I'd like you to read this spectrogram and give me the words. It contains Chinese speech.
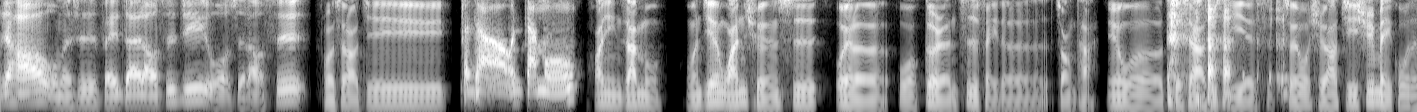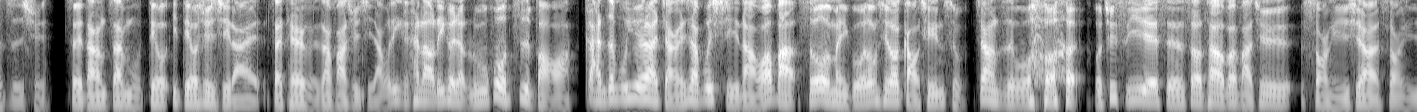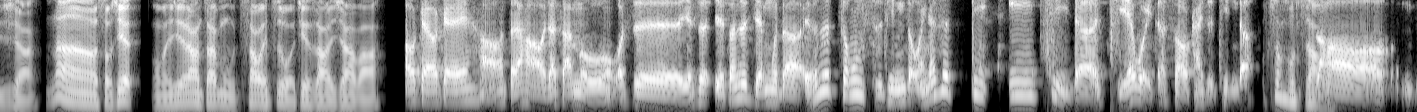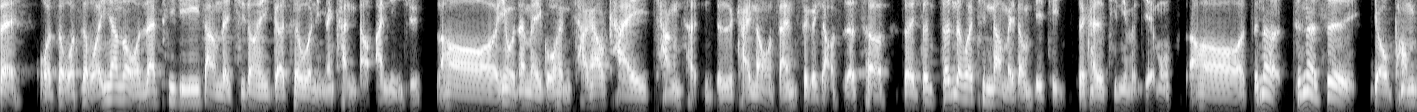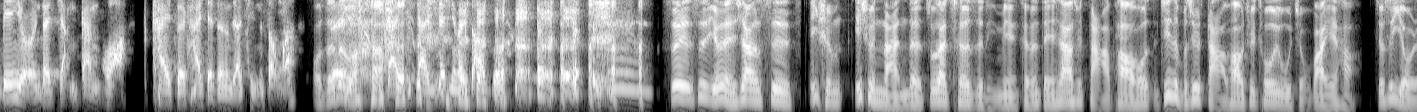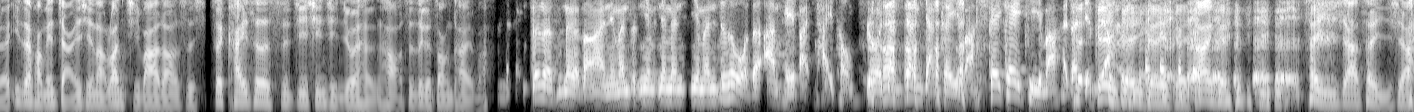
大家好，我们是肥仔老司机，我是老司，我是老鸡。大家好，我是詹姆，欢迎詹姆。我们今天完全是为了我个人自肥的状态，因为我接下来要去 CES，所以我需要急需美国的资讯。所以当詹姆丢一丢讯息来，在 Telegram 上发讯息来，我立刻看到，立刻讲如获至宝啊！赶这不约来讲一下不行啊！我要把所有美国的东西都搞清楚，这样子我 我去 CES 的时候才有办法去爽一下，爽一下。那首先，我们先让詹姆稍微自我介绍一下吧。OK OK，好，大家好，我叫詹姆，我是也是也算是节目的，也算是忠实听众，应该是第一季的结尾的时候开始听的，这么早？然后对我这我是我印象中我是在 PDD 上的其中一个推文里面看到按进去，然后因为我在美国很常要开长城，就是开那种三四个小时的车，所以真真的会听到没东西听，所以开始听你们节目，然后真的真的是有旁边有人在讲干话。开车开起来真的比较轻松啊。哦，真的吗？感感谢你们照顾。所以是有点像是一群一群男的坐在车子里面，可能等一下要去打炮，或即使不去打炮，去脱衣舞酒吧也好。就是有人一直在旁边讲一些那种乱七八糟的事情，所以开车的司机心情就会很好，是这个状态吗？真的是那个状态。你们、你们、你们、你们就是我的暗黑版台通。如果这样这样讲可以吗？可以可以提吗？还在剪掉？可以可以可以可以，当然可以提，蹭一下蹭一下。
